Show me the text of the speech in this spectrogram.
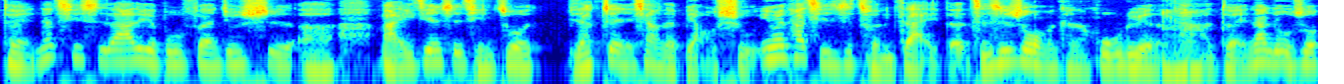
对，那其实拉力的部分就是呃，把一件事情做比较正向的表述，因为它其实是存在的，只是说我们可能忽略了它。对，那如果说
